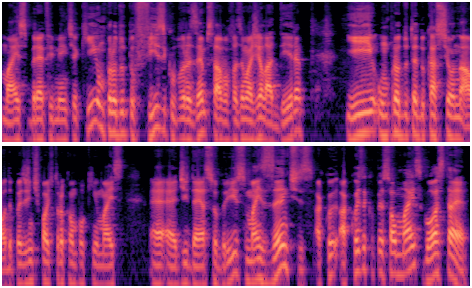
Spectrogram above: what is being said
mais brevemente aqui, um produto físico, por exemplo, vamos fazer uma geladeira, e um produto educacional. Depois a gente pode trocar um pouquinho mais é, de ideia sobre isso, mas antes, a, co a coisa que o pessoal mais gosta é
